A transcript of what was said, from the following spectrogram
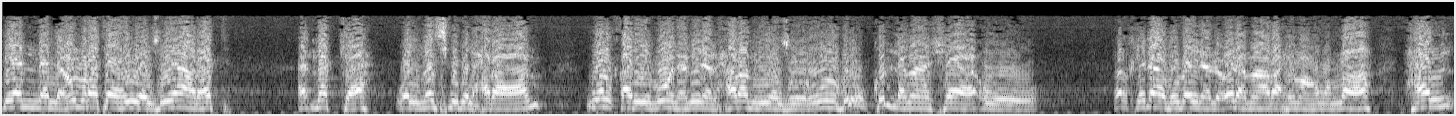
لأن العمرة هي زيارة مكة والمسجد الحرام والقريبون من الحرم يزوروه كلما شاءوا. فالخلاف بين العلماء رحمهم الله هل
